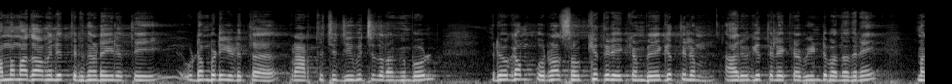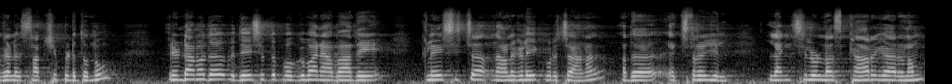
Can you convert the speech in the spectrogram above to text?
അമ്മ മാതാവിന്റെ തിരുനടയിലെത്തി ഉടമ്പടിയെടുത്ത് പ്രാർത്ഥിച്ച് ജീവിച്ചു തുടങ്ങുമ്പോൾ രോഗം പൂർണ സൗഖ്യത്തിലേക്കും വേഗത്തിലും ആരോഗ്യത്തിലേക്ക് വീണ്ടും വന്നതിനെ മകൾ സാക്ഷ്യപ്പെടുത്തുന്നു. രണ്ടാമത് വിദേശത്ത് പോകുവാനാവാതെ ക്ലേശിച്ച നാളുകളെക്കുറിച്ചാണ് അത് എക്സ്റേയിൽ ലങ്സിലുള്ള സ്കാർ കാരണം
